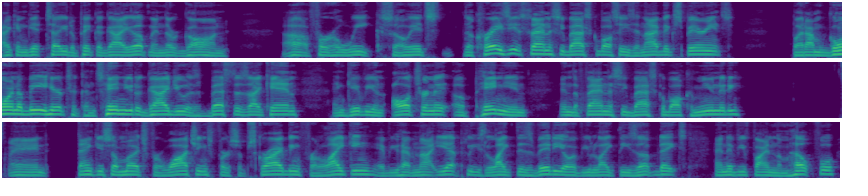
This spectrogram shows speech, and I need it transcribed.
I can get tell you to pick a guy up and they're gone uh, for a week. So it's the craziest fantasy basketball season I've experienced. But I'm going to be here to continue to guide you as best as I can and give you an alternate opinion in the fantasy basketball community. And Thank you so much for watching, for subscribing, for liking. If you have not yet, please like this video if you like these updates and if you find them helpful.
